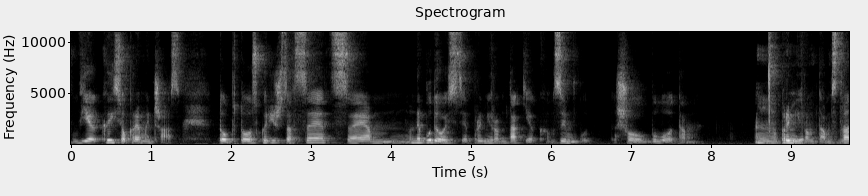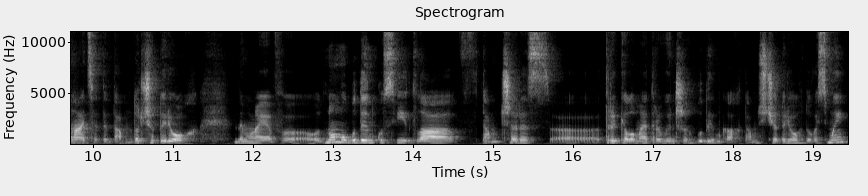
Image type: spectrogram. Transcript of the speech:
в якийсь окремий час. Тобто, скоріш за все, це не буде ось приміром, так як взимку, що було там приміром, там з 12 там, до 4 немає в одному будинку світла, там через е, 3 кілометри в інших будинках, там з 4 до 8,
